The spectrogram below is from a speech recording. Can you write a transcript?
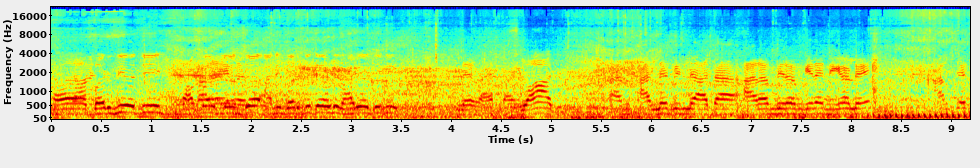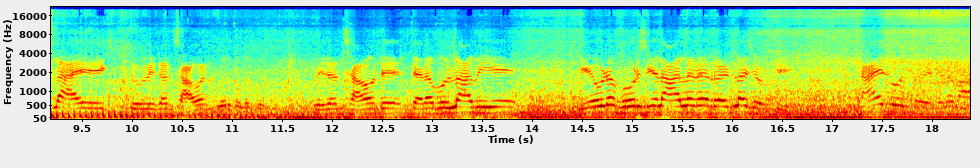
अं, बर्फी होती पापड लोणचं आणि बर्फी तर एवढी भारी होती की लय भारी. स्वाद. आम्ही खाल्लं पिल्लं आता आराम बिराम केला निघालोय. आमच्यातला आहे एक तो वेदांत सावंत. वेदांत सावंत आहे. त्याला बोललो आम्ही ये एवढं फोर्स केला आलं नाही रडला शेवटी. कायच बोलतोय त्याला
